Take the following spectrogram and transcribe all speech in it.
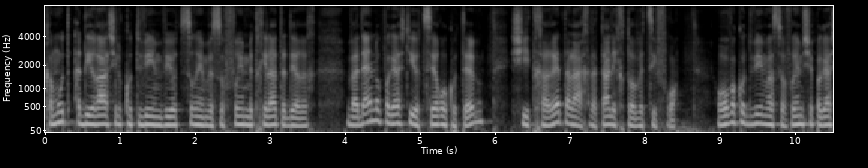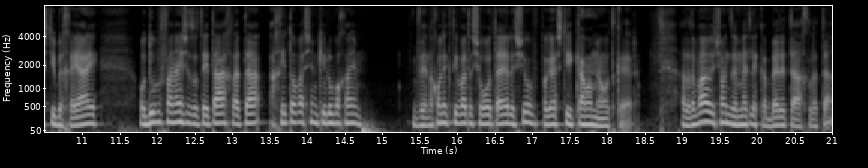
כמות אדירה של כותבים ויוצרים וסופרים בתחילת הדרך ועדיין לא פגשתי יוצר או כותב שהתחרט על ההחלטה לכתוב את ספרו. רוב הכותבים והסופרים שפגשתי בחיי הודו בפניי שזאת הייתה ההחלטה הכי טובה שהם קיבלו בחיים. ונכון לכתיבת השורות האלה, שוב, פגשתי כמה מאות כאלה. אז הדבר הראשון זה באמת לקבל את ההחלטה,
